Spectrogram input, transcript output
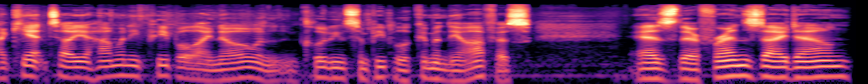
I can't tell you how many people I know, including some people who come in the office, as their friends die down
